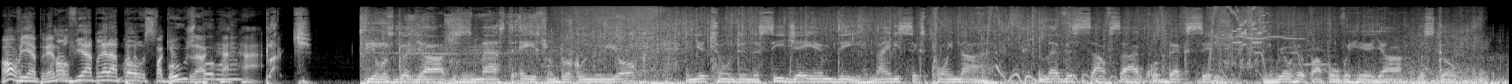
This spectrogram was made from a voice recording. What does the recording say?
On revient après, man. On revient après la pause. Bouge pas, man. Block. Yo, what's good, y'all? This is Master Ace from Brooklyn, New York, and you're tuned in to CJMD 96.9, Levis, Southside, Quebec City. Real hip hop over here, y'all. Let's go.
